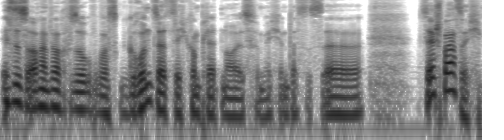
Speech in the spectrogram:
ist es auch einfach so was grundsätzlich komplett Neues für mich und das ist äh, sehr spaßig.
